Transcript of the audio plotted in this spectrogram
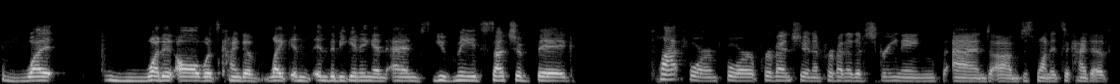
what what it all was kind of like in, in the beginning and and you've made such a big platform for prevention and preventative screenings and um, just wanted to kind of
